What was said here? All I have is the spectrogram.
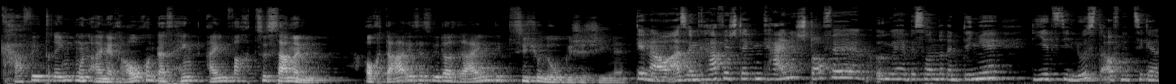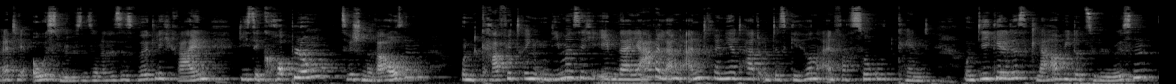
Kaffee trinken und eine rauchen, das hängt einfach zusammen. Auch da ist es wieder rein die psychologische Schiene. Genau, also im Kaffee stecken keine Stoffe, irgendwelche besonderen Dinge, die jetzt die Lust auf eine Zigarette auslösen, sondern es ist wirklich rein diese Kopplung zwischen Rauchen und Kaffee trinken, die man sich eben da jahrelang antrainiert hat und das Gehirn einfach so gut kennt. Und die gilt es klar wieder zu lösen.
